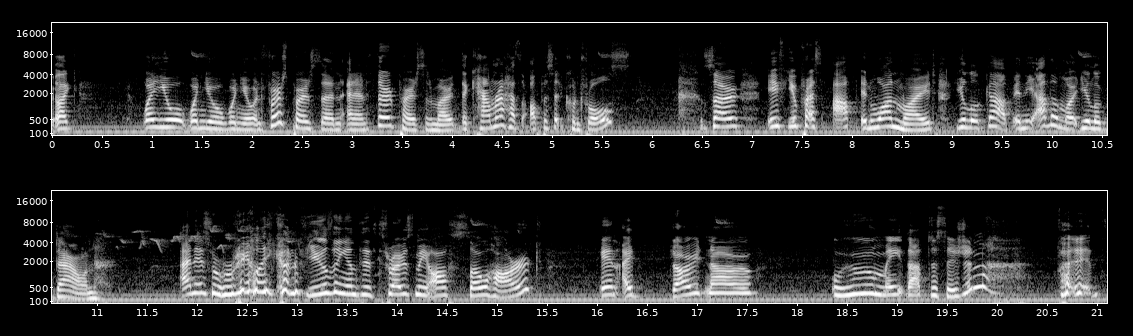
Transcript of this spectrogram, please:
like when you're when you're when you're in first person and in third person mode the camera has opposite controls. So if you press up in one mode you look up. In the other mode you look down. And it's really confusing and it throws me off so hard. And i don't know who made that decision but it's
